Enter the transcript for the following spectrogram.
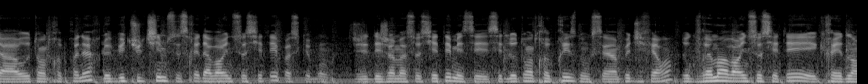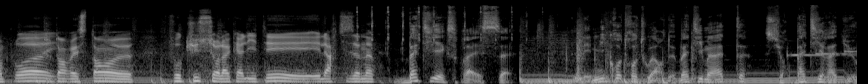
à auto-entrepreneur. Le but ultime ce serait d'avoir une société parce que bon, j'ai déjà ma société mais c'est c'est de l'auto-entreprise donc c'est un peu différent. Donc vraiment avoir une société et créer de l'emploi tout en restant euh, focus sur la qualité et, l'artisanat. Bâti Express. Les micro-trottoirs de Batimat sur Bâti Radio.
